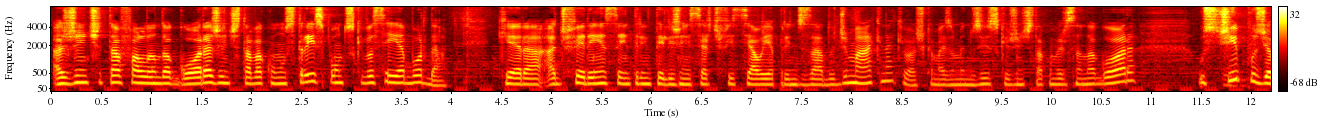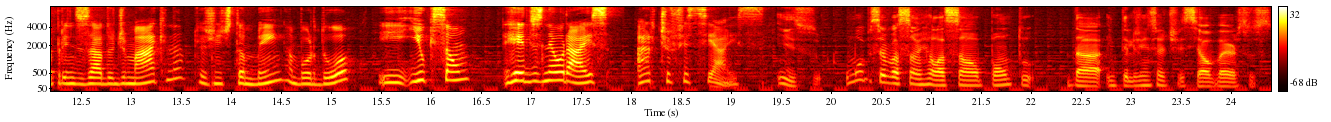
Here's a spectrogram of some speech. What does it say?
A gente está falando agora, a gente estava com os três pontos que você ia abordar, que era a diferença entre inteligência artificial e aprendizado de máquina, que eu acho que é mais ou menos isso que a gente está conversando agora. Os tipos de aprendizado de máquina, que a gente também abordou, e, e o que são redes neurais artificiais. Isso. Uma observação em relação ao ponto da inteligência artificial versus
